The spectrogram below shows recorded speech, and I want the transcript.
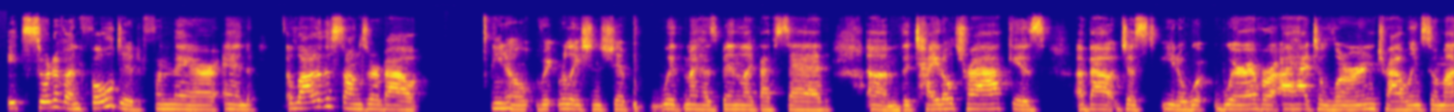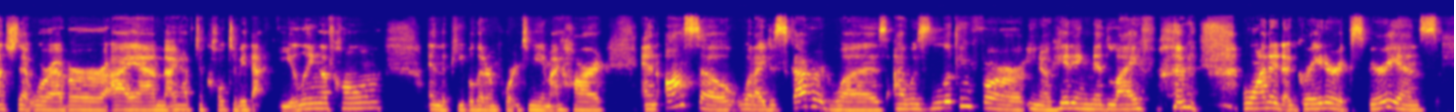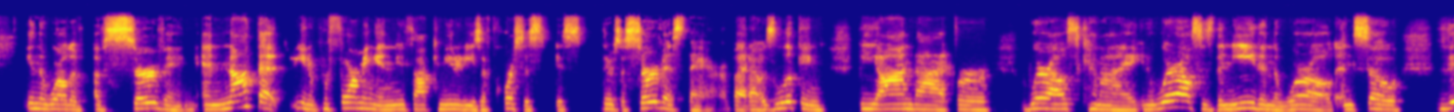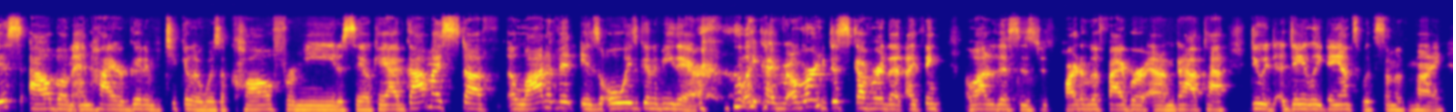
It sort of unfolded from there. And a lot of the songs are about you know re- relationship with my husband like i've said um, the title track is about just you know wh- wherever i had to learn traveling so much that wherever i am i have to cultivate that feeling of home and the people that are important to me in my heart. And also what i discovered was i was looking for you know hitting midlife wanted a greater experience in the world of, of serving. And not that you know performing in new thought communities of course is is there's a service there but i was looking beyond that for where else can i you know where else is the need in the world? And so this album and higher good in particular was a call for me to say okay i've got my stuff. A lot of it is always going to be there. Like I've, already discovered that i think a lot of this is just part of the fiber and i'm going to have to do a daily dance with some of my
